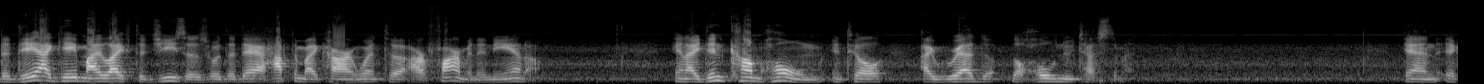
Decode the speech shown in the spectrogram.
the day I gave my life to Jesus was the day I hopped in my car and went to our farm in Indiana. And I didn't come home until I read the whole New Testament. And it,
